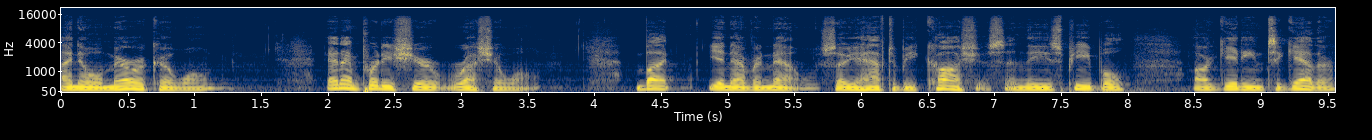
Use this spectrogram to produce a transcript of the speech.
I know America won't, and I'm pretty sure Russia won't. But you never know, so you have to be cautious. And these people are getting together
